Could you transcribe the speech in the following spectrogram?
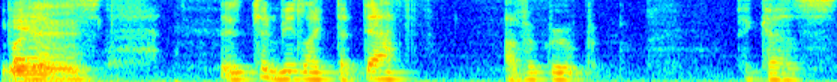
but Yeah. it's it can be like the death of a group because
